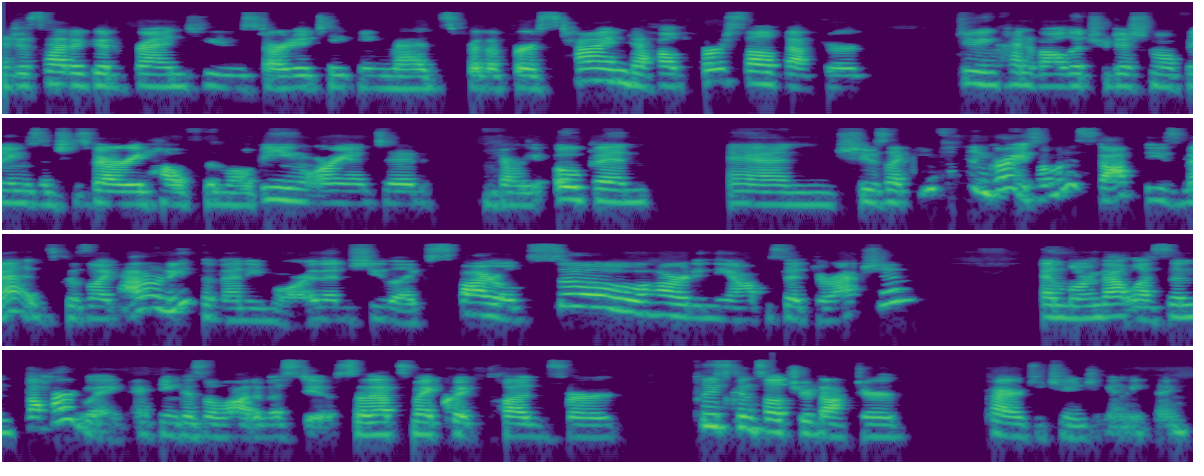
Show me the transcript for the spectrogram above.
i just had a good friend who started taking meds for the first time to help herself after doing kind of all the traditional things and she's very health and well-being oriented very open. And she was like you're feeling great so i'm going to stop these meds because like i don't need them anymore. And then she like spiraled so hard in the opposite direction and learned that lesson the hard way i think as a lot of us do. So that's my quick plug for please consult your doctor prior to changing anything.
